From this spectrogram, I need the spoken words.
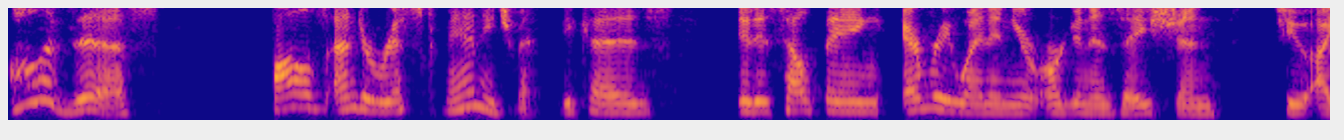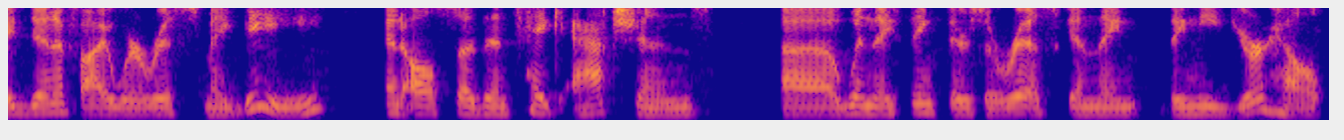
all of this falls under risk management because it is helping everyone in your organization to identify where risks may be and also then take actions uh, when they think there's a risk and they, they need your help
